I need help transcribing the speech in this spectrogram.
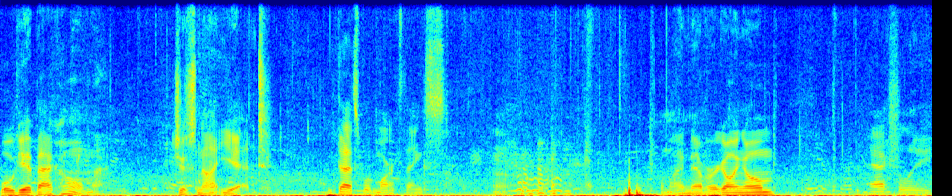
we'll get back home. Just not yet. That's what Mark thinks. Am I never going home? Actually,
